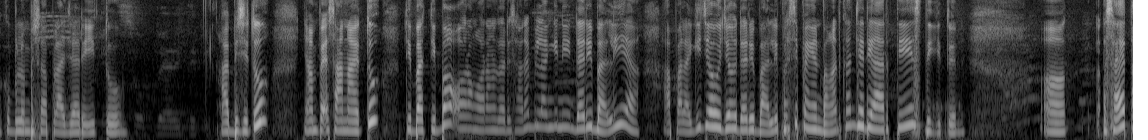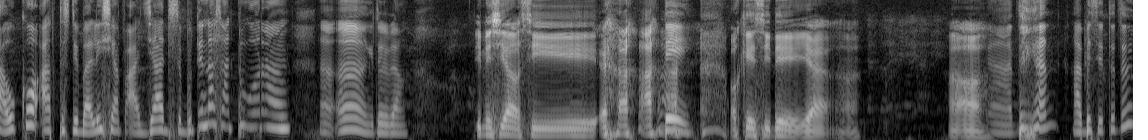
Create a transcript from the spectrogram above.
aku belum bisa pelajari itu habis itu nyampe sana itu tiba-tiba orang-orang dari sana bilang gini dari Bali ya? Apalagi jauh-jauh dari Bali pasti pengen banget kan jadi artis digituin. Eh, saya tahu kok artis di Bali siapa aja disebutin lah satu orang. Heeh, gitu dia bilang. Inisial si D. Oke, si D ya. Ah. Ah, ah. nah itu kan habis itu tuh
